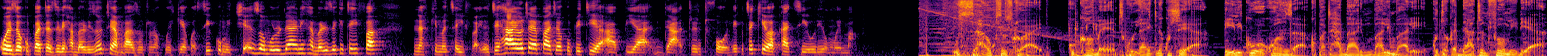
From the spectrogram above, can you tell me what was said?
kuweza kupata zile habari zote ambazo tunakuwekea kwa siku, michezo, burudani, habari za kitaifa na kimataifa. Yote hayo utayapata kupitia app ya Dar24. Nikutakia wakati ulio mwema. Usisahau kusubscribe, kucomment, kulike na kushare ili kuwa wa kwanza kupata habari mbalimbali mbali kutoka Dar24 Media.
